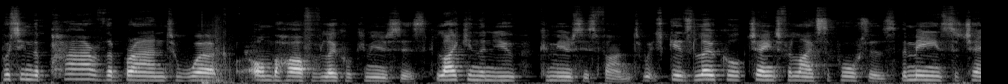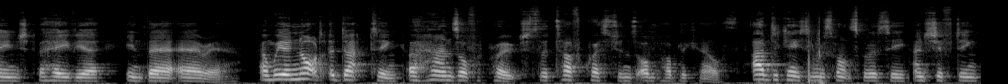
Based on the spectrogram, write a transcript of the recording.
putting the power of the brand to work on behalf of local communities, like in the new Communities Fund, which gives local Change for Life supporters the means to change behaviour in their area. And we are not adapting a hands off approach to the tough questions on public health, abdicating responsibility and shifting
